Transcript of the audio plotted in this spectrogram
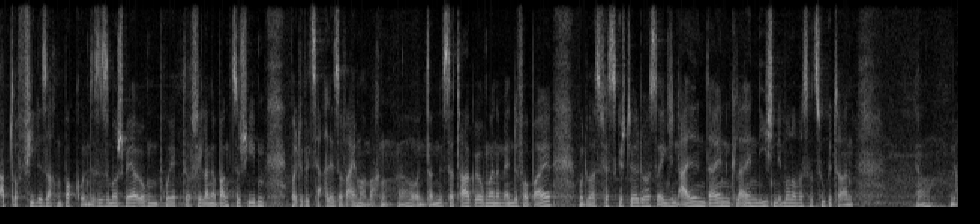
habe auf viele Sachen Bock und es ist immer schwer, irgendein Projekt auf die lange Bank zu schieben, weil du willst ja alles auf einmal machen. Ja? Und dann ist der Tag irgendwann am Ende vorbei und du hast festgestellt, du hast eigentlich in allen deinen kleinen Nischen immer noch was dazu getan. Ja, mit,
